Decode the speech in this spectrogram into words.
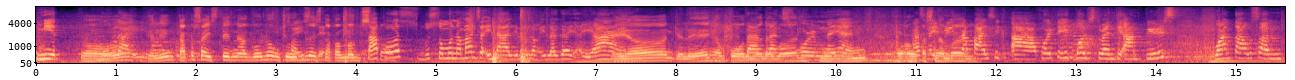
meat, Oo, gulay. Galing. Tapos size 10 na gulong, tubeless, Size 10. nakamags pa. Tapos, gusto mo naman sa ilalim mo lang ilagay. Ayan. Ayan, galing. Ang forma naman. Nata-transform na yan. Mm, Ang Tapos angkas may free naman. trapal, six- ah, 48 volts, 20 amperes, 1,000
